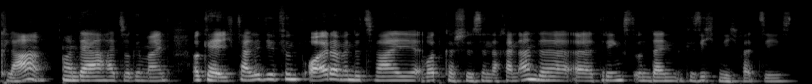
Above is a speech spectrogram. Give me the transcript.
klar. Und er hat so gemeint, okay, ich zahle dir fünf Euro, wenn du zwei Wodka-Schüsse nacheinander äh, trinkst und dein Gesicht nicht verziehst.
